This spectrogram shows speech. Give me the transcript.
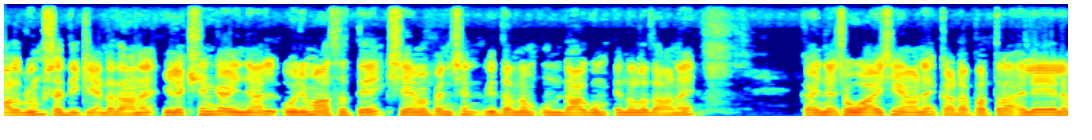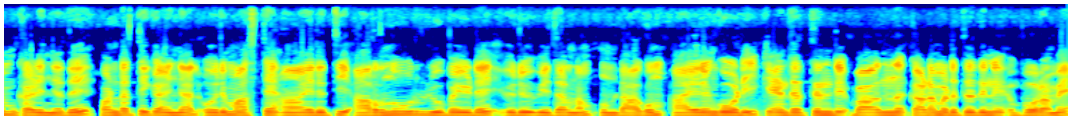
ആളുകളും ശ്രദ്ധിക്കേണ്ടതാണ്. ഇലക്ഷൻ കഴിഞ്ഞാൽ ഒരു മാസത്തെ ക്ഷേമ പെൻഷൻ വിതരണം ഉണ്ടാകും എന്നുള്ളതാണ് കഴിഞ്ഞ ചൊവ്വാഴ്ചയാണ് കടപ്പത്ര ലേലം കഴിഞ്ഞത്. കണ്ടെത്തി കഴിഞ്ഞാൽ ഒരു മാസത്തെ ആയിരത്തി അറുന്നൂറ് രൂപയുടെ ഒരു വിതരണം ഉണ്ടാകും. ആയിരം കോടി കേന്ദ്രത്തിന്റെ ഭാഗത്തുനിന്ന് കടമെടുത്തതിന് പുറമെ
